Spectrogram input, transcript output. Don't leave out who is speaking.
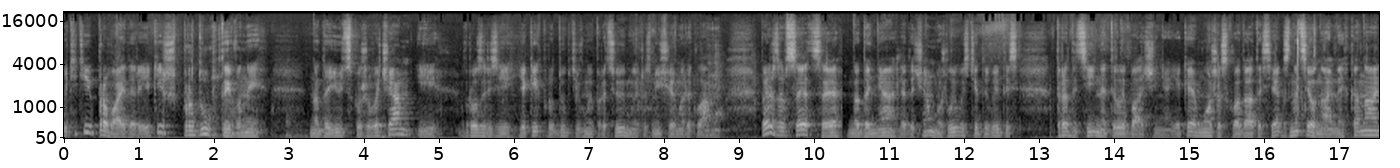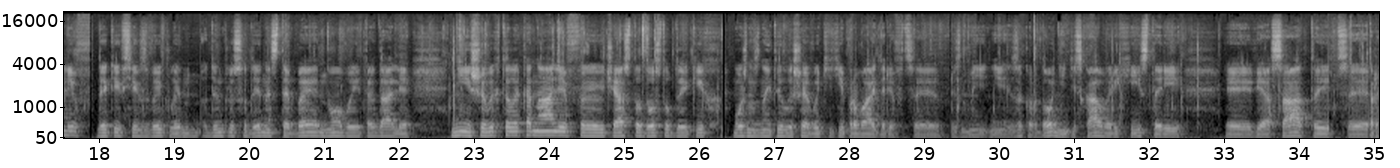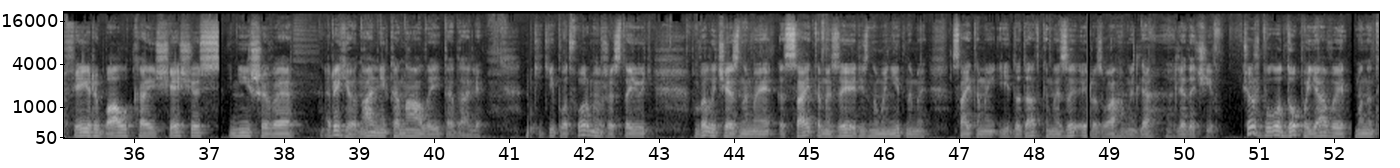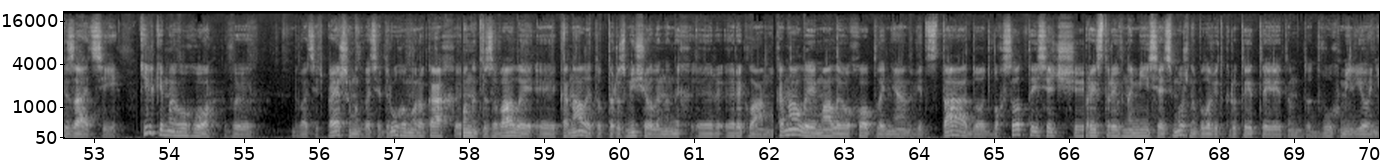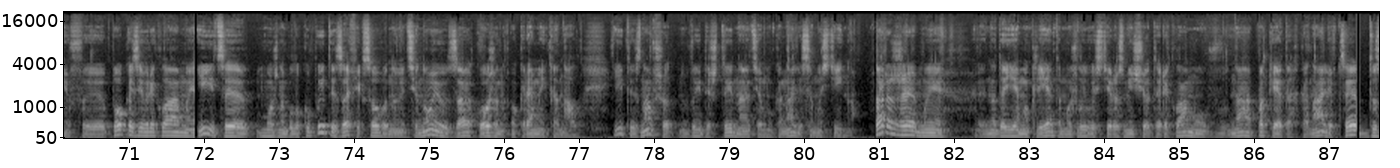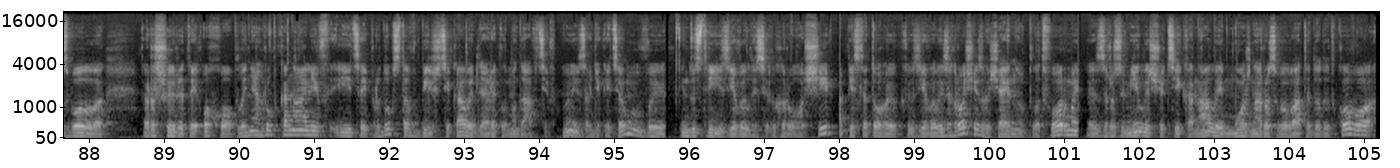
Speaker 1: ott провайдери які ж продукти вони надають споживачам і в розрізі яких продуктів ми працюємо і розміщуємо рекламу. Перш за все, це надання глядачам можливості дивитись традиційне телебачення, яке може складатись як з національних каналів, до яких всіх звикли, 1 плюс 1, СТБ, новий і так далі, нішевих телеканалів, е, часто доступ до яких можна знайти лише в ott провайдерів. Це різноманітні закордонні, Discovery, History, е, Viasat, це Трофей, Рибалка і ще щось нішеве, регіональні канали і так далі. Ті платформи вже стають величезними сайтами з різноманітними сайтами і додатками з розвагами для глядачів. Що ж було до появи монетизації? Тільки Мегого в 21-22 роках монетизували е, канали, тобто розміщували на них е, рекламу. Канали мали охоплення від 100 до 200 тисяч пристроїв на місяць. Можна було відкрутити там до 2 мільйонів е, показів реклами, і це можна було купити за фіксованою ціною за кожен окремий канал. І ти знав, що вийдеш ти на цьому каналі самостійно. Зараз же ми надаємо клієнтам можливості розміщувати рекламу в- на пакетах каналів. Це дозволило розширити охоплення груп каналів, і цей продукт став більш цікавий для рекламодавців. Ну і завдяки цьому в індустрії з'явились гроші. А після того, як з'явились гроші, звичайно, платформи е, зрозуміли, що ці канали можна розвивати додатково,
